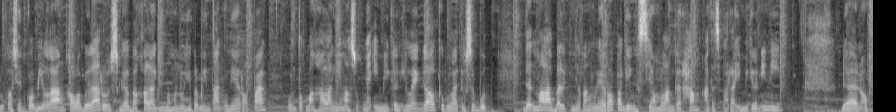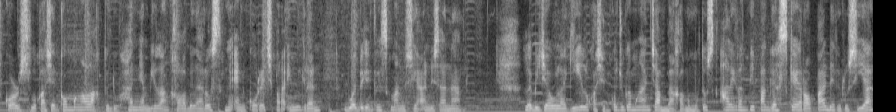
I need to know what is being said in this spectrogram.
Lukashenko bilang kalau Belarus nggak bakal lagi memenuhi permintaan Uni Eropa untuk menghalangi masuknya imigran ilegal ke wilayah tersebut dan malah balik menyerang Uni Eropa gengs yang melanggar HAM atas para imigran ini. Dan of course, Lukashenko mengelak tuduhan yang bilang kalau Belarus nge-encourage para imigran buat bikin krisis kemanusiaan di sana. Lebih jauh lagi, Lukashenko juga mengancam bakal memutus aliran pipa gas ke Eropa dari Rusia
